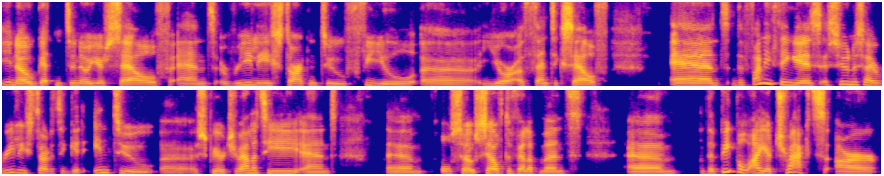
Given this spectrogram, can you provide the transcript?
you know getting to know yourself and really starting to feel uh, your authentic self. And the funny thing is as soon as i really started to get into uh, spirituality and um, also self-development um, the people i attract are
